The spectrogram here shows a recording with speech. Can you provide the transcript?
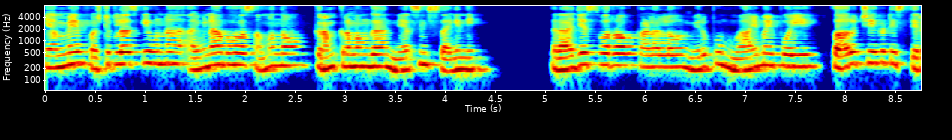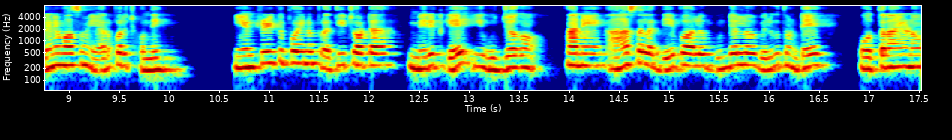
ఎంఏ ఫస్ట్ క్లాస్కి ఉన్న అవినాభావ సంబంధం క్రమక్రమంగా నిరసించసాగింది. రాజేశ్వరరావు కళ్ళల్లో మెరుపు మాయమైపోయి కారు చీకటి స్థిర నివాసం ఏర్పరచుకుంది. ఇంటర్వ్యూకి పోయిన ప్రతి చోట మెరిట్కే ఈ ఉద్యోగం అనే ఆశల దీపాలు గుండెల్లో వెలుగుతుంటే ఉత్తరాయణం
